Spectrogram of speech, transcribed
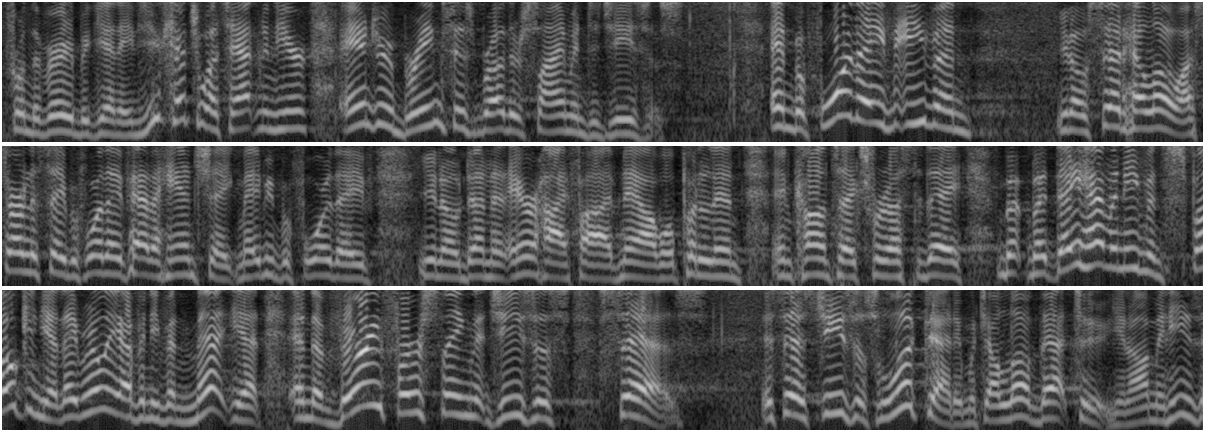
from the very beginning. Did you catch what's happening here? Andrew brings his brother Simon to Jesus. And before they've even you know, said hello. I started to say before they've had a handshake, maybe before they've, you know, done an air high five now. We'll put it in, in context for us today. But, but they haven't even spoken yet. They really haven't even met yet. And the very first thing that Jesus says, it says Jesus looked at him, which I love that too. You know, I mean, he's,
